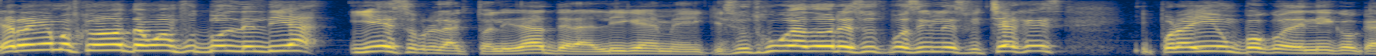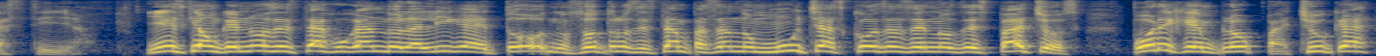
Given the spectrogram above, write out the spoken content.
Y arrancamos con nota One Fútbol del día y es sobre la actualidad de la Liga MX, sus jugadores, sus posibles fichajes y por ahí un poco de Nico Castillo. Y es que aunque no se está jugando la liga de todos nosotros, están pasando muchas cosas en los despachos. Por ejemplo, Pachuca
